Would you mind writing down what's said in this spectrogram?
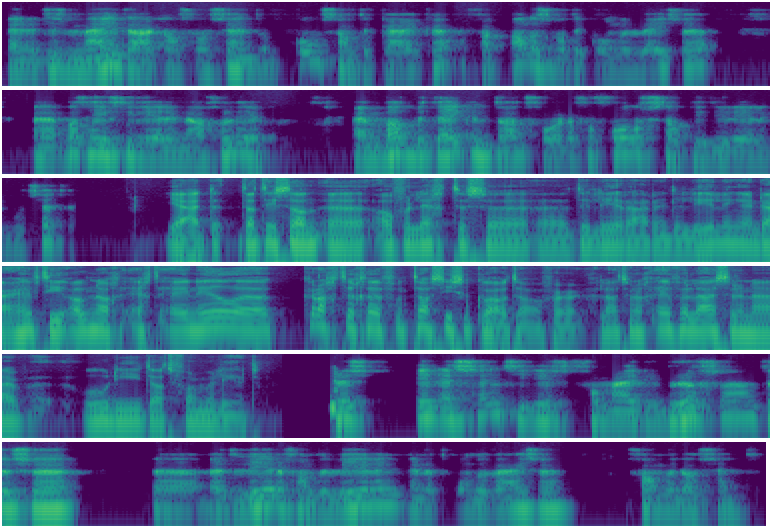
En het is mijn taak als docent om constant te kijken van alles wat ik onderwezen heb, wat heeft die leerling nou geleerd? En wat betekent dat voor de vervolgstap die die leerling moet zetten? Ja, dat is dan uh, overleg tussen uh, de leraar en de leerling. En daar heeft hij ook nog echt een heel uh, krachtige, fantastische quote over. Laten we nog even luisteren naar hoe hij dat formuleert. Dus in essentie is het voor mij die brug slaan tussen het leren van de leerling en het onderwijzen van de docent.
